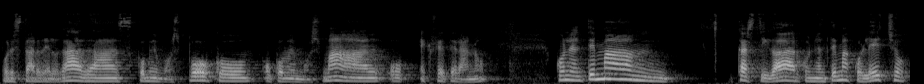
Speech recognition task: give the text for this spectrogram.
por estar delgadas, comemos poco o comemos mal, o etcétera, ¿no? Con el tema mm, castigar, con el tema colecho,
